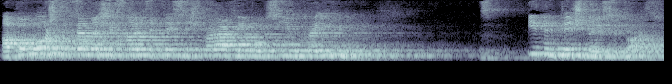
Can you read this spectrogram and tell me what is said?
А помножте це на 16 тисяч парафій по всій Україні з ідентичною ситуацією.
